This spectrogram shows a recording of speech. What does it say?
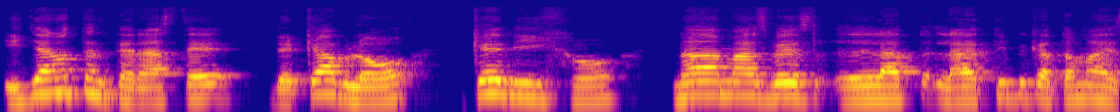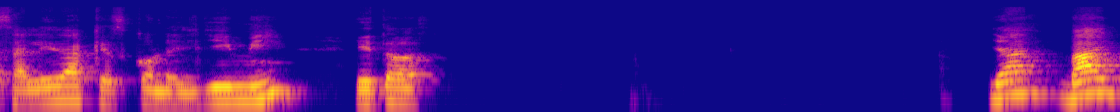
Y ya no te enteraste de qué habló, qué dijo. Nada más ves la, típica toma de salida que es con el Jimmy y todo. Ya, bye.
